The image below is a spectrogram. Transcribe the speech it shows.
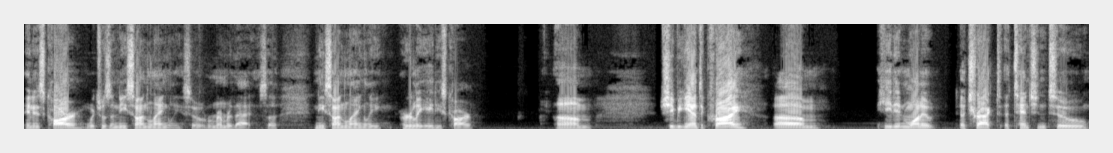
in his car, which was a Nissan Langley. So remember that it's a Nissan Langley, early '80s car. Um, she began to cry. Um, he didn't want to attract attention to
